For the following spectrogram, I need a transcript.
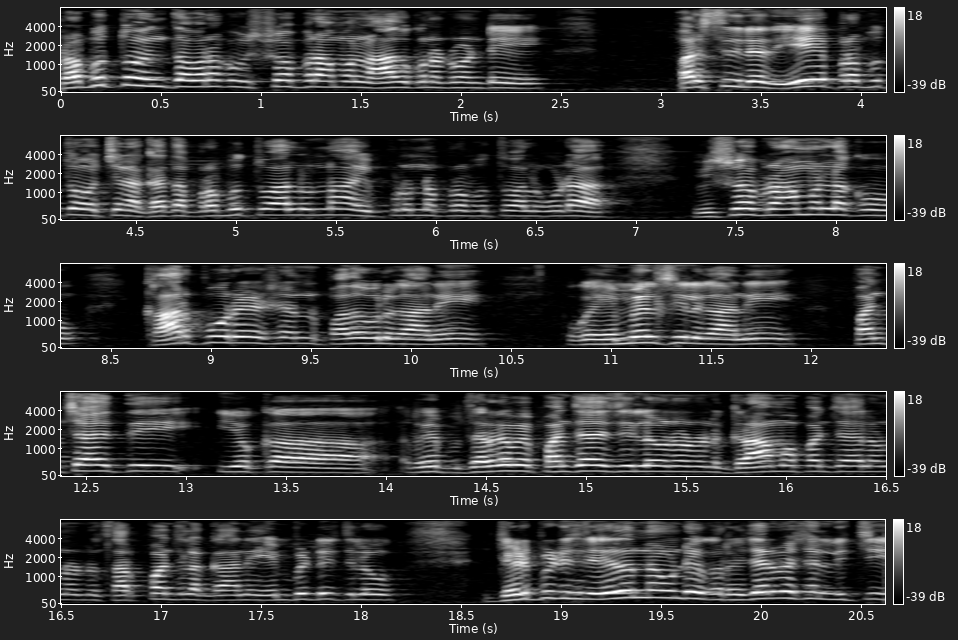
ప్రభుత్వం ఇంతవరకు విశ్వబ్రాహ్మణులను ఆదుకున్నటువంటి పరిస్థితి లేదు. ఏ ప్రభుత్వం వచ్చినా గత ప్రభుత్వాలు ఉన్నా ఇప్పుడున్న ప్రభుత్వాలు కూడా విశ్వబ్రాహ్మణులకు కార్పొరేషన్ పదవులు కానీ ఒక ఎమ్మెల్సీలు కానీ పంచాయతీ ఈ యొక్క రేపు జరగబోయే పంచాయతీలో ఉన్నటువంటి గ్రామ పంచాయతీలో ఉన్నటువంటి సర్పంచ్లకు కానీ ఎంపీటీసీలు జడ్పీటీసీలు ఏదన్నా ఉండే ఒక రిజర్వేషన్లు ఇచ్చి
